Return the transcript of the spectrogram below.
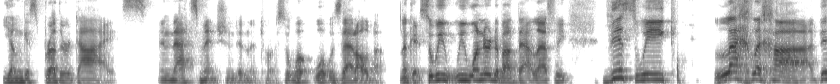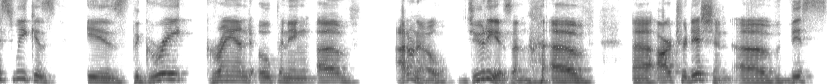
youngest brother dies, and that's mentioned in the Torah. So what what was that all about? Okay, so we we wondered about that last week. This week, Lech Lecha. This week is is the great grand opening of I don't know Judaism of uh, our tradition of this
